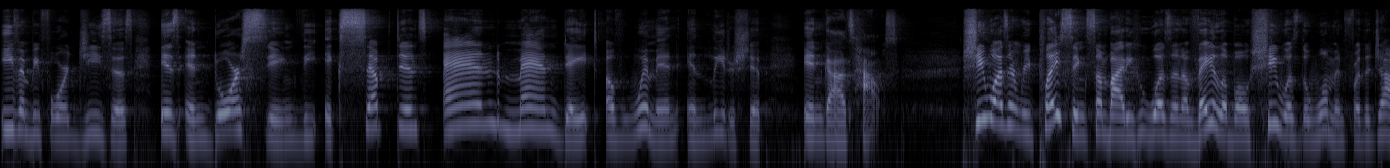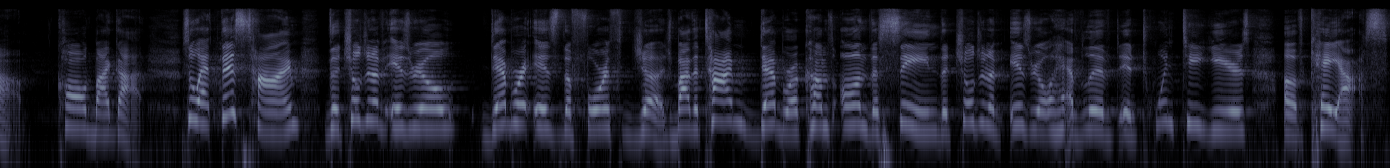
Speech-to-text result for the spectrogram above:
even before Jesus, is endorsing the acceptance and mandate of women in leadership in God's house. She wasn't replacing somebody who wasn't available, she was the woman for the job called by God. So at this time, the children of Israel, Deborah is the fourth judge. By the time Deborah comes on the scene, the children of Israel have lived in 20 years of chaos.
